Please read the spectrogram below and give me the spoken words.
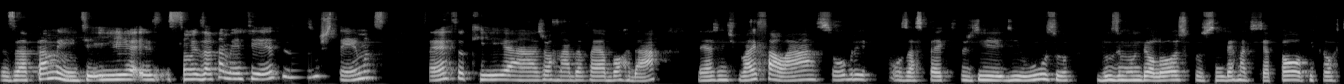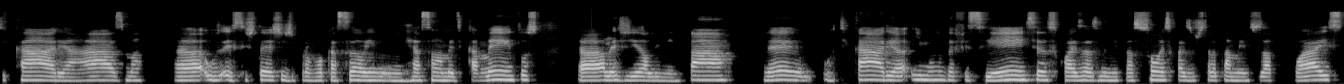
Exatamente, e são exatamente esses os temas, certo, que a jornada vai abordar. Né? A gente vai falar sobre os aspectos de, de uso dos imunobiológicos em dermatite atópica, urticária, asma, uh, esses testes de provocação em, em reação a medicamentos, a alergia alimentar, né, urticária, imunodeficiências, quais as limitações, quais os tratamentos atuais,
